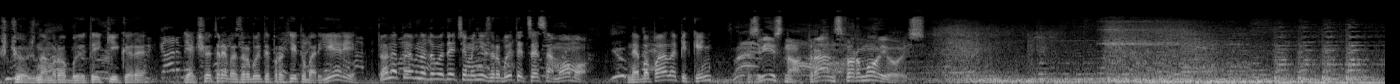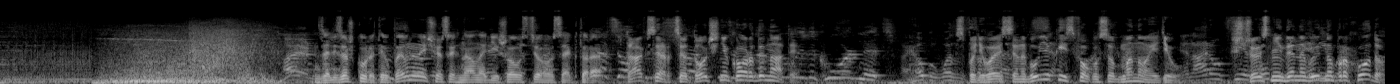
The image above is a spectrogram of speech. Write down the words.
Що ж нам робити, кікере? Якщо треба зробити прохід у бар'єрі, то напевно доведеться мені зробити це самому. Небопале підкинь. Звісно, трансформуюсь. Залізошкури, ти впевнений, що сигнал надійшов з цього сектора? Так, сер, це точні координати. Сподіваюся, не був якийсь фокус обманоїдів. Щось ніде не видно проходу.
